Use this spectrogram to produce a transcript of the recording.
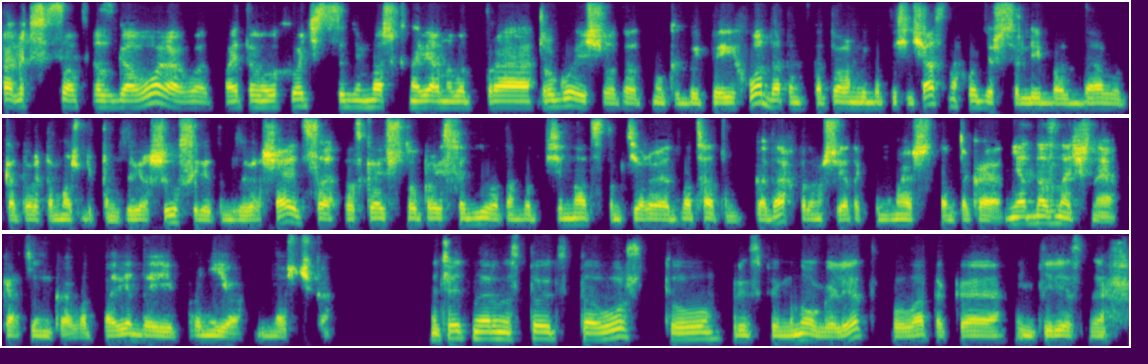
пару часов разговора, вот, поэтому хочется немножко, наверное, вот про другой еще вот этот, ну, как бы переход, да, там, в котором либо ты сейчас находишься, либо, да, вот, который там, может быть, там завершился или там завершается, рассказать, что происходило там вот в 17-20 годах, потому что я так понимаю, что там такая неоднозначная картинка. Вот поведай про нее немножечко. Начать, наверное, стоит с того, что, в принципе, много лет была такая интересная,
